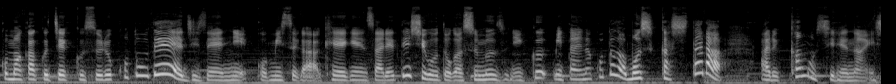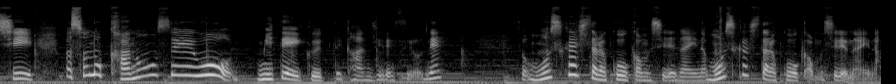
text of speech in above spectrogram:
細かくチェックすることで事前にこうミスが軽減されて仕事がスムーズにいくみたいなことがもしかしたらあるかもしれないし、その可能性を見ていくって感じですよね。もしかしたらこうかもしれないなもしかしたらこうかもしれないな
